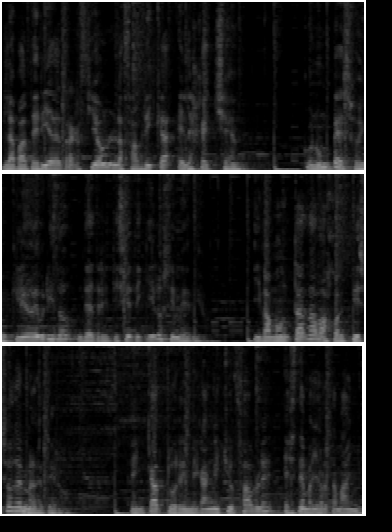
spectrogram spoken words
La batería de tracción la fabrica LG Chem, con un peso en Clio híbrido de 37 kg y medio y va montada bajo el piso del maletero. En Capture y Megane enchufable es de mayor tamaño,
